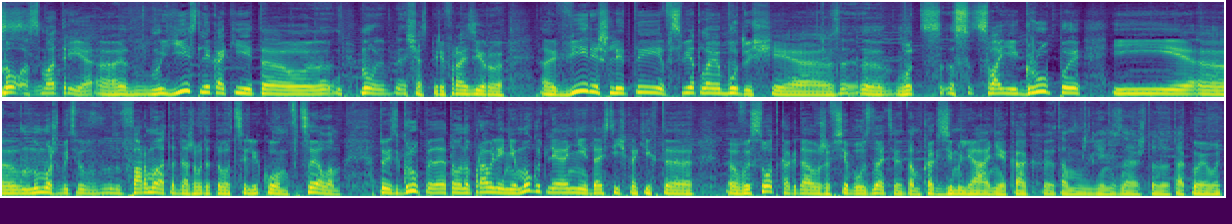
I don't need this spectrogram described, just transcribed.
ну, смотри, э, есть ли какие-то, э, ну, сейчас перефразирую, э, веришь ли ты в светлое будущее вот своей группы и, ну, может быть, формата даже вот этого целиком, в целом? То есть группы этого направления, могут ли они достичь каких-то высот, когда уже все бы узнать, там, как земляне, как, там, я не знаю, что-то такое вот?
